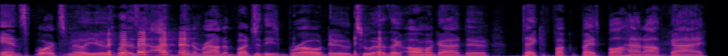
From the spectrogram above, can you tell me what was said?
in sports milieux. Whereas like, I've been around a bunch of these bro dudes who I was like, oh my god, dude. Take your fucking baseball hat off, guy.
